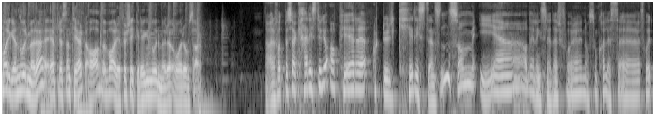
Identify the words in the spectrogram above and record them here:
morgen Nordmøre er presentert av Varig forsikring Nordmøre og Romsdal. Da har jeg fått besøk her i studio av Per Arthur Christensen, som er avdelingsleder for noe som kalles eh, for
